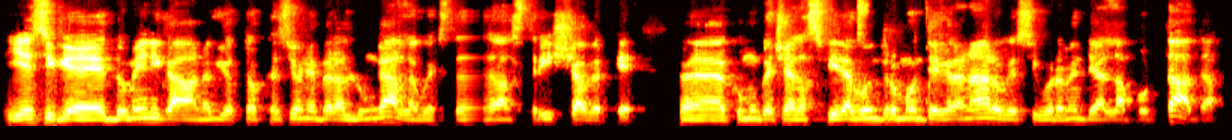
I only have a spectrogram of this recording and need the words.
Iesi che domenica ha una ghiotta occasione per allungarla questa striscia perché eh, comunque c'è la sfida contro Montegranaro che sicuramente è alla portata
